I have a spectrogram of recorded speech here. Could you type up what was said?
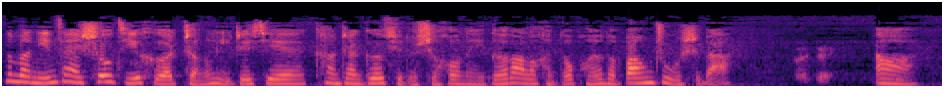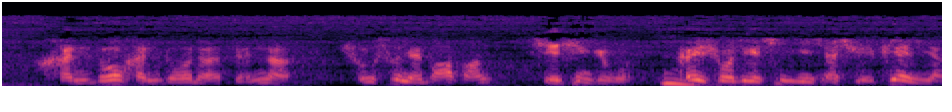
那么您在收集和整理这些抗战歌曲的时候呢，也得到了很多朋友的帮助，是吧？啊。很多很多的人呢，从四面八方写信给我，可以说这个信件像雪片一样，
